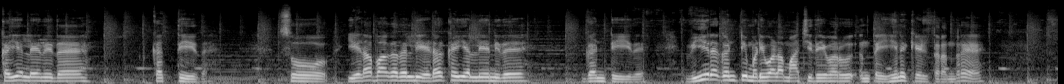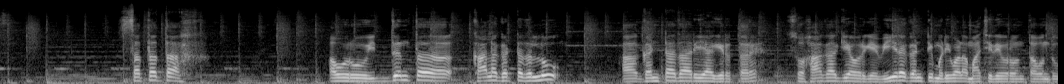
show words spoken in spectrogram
ಕೈಯಲ್ಲೇನಿದೆ? ಕತ್ತಿ ಇದೆ. ಸೊ ಎಡಭಾಗದಲ್ಲಿ ಎಡ ಕೈಯಲ್ಲಿ ಏನಿದೆ ಗಂಟಿ ಇದೆ. ವೀರಗಂಟಿ ಮಡಿವಾಳ ಮಾಚಿದೇವರು ಅಂತ ಏನಕ್ಕೆ ಹೇಳ್ತಾರಂದರೆ ಸತತ ಅವರು ಇದ್ದಂಥ ಕಾಲಘಟ್ಟದಲ್ಲೂ ಆ ಗಂಟಾಧಾರಿಯಾಗಿರ್ತಾರೆ ಸೊ ಹಾಗಾಗಿ ಅವರಿಗೆ ವೀರಗಂಟಿ ಮಡಿವಾಳ ಮಾಚಿದೇವರು ಅಂತ ಒಂದು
